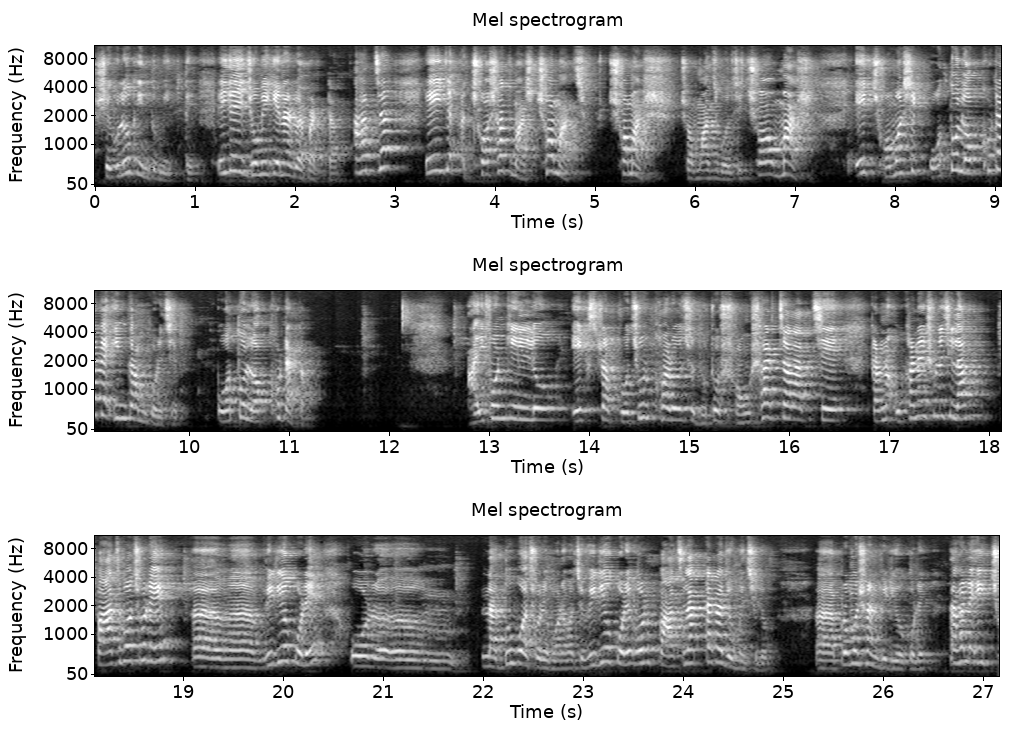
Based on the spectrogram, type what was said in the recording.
সেগুলোও কিন্তু মিথ্যে। এই যে জমি কেনার ব্যাপারটা। আচ্ছা এই যে ছ সাত মাস, ছ মাস ছ মাস ছ মাস বলছি, ছ মাস। এই ছ মাসে কত লক্ষ টাকা ইনকাম করেছে? কত লক্ষ টাকা? আইফোন কিনলো এক্সট্রা প্রচুর খরচ, দুটো সংসার চালাচ্ছে। কারণ ওখানে শুনেছিলাম, পাঁচ বছরে ভিডিও করে ওর না, দু বছরে মনে হচ্ছে ভিডিও করে ওর পাঁচ লাখ টাকা জমেছিল প্রমোশন ভিডিও করে। তাহলে এই ছ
